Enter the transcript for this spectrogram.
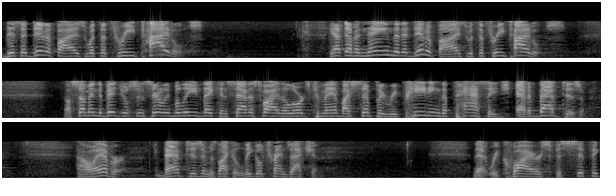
This identifies with the three titles. You have to have a name that identifies with the three titles. Now, some individuals sincerely believe they can satisfy the Lord's command by simply repeating the passage at a baptism. However, baptism is like a legal transaction that requires specific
